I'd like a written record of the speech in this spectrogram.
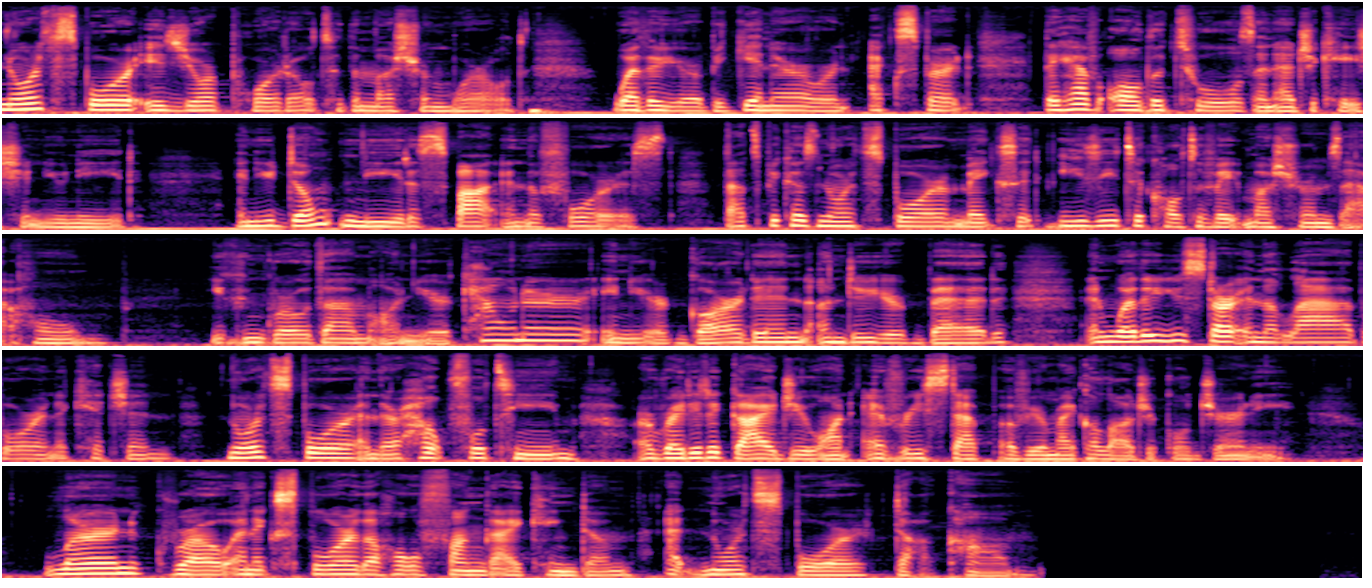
North Spore is your portal to the mushroom world. Whether you're a beginner or an expert, they have all the tools and education you need. And you don't need a spot in the forest. That's because North Spore makes it easy to cultivate mushrooms at home. You can grow them on your counter, in your garden, under your bed. And whether you start in the lab or in a kitchen, North Spore and their helpful team are ready to guide you on every step of your mycological journey. Learn, grow, and explore the whole fungi kingdom at northspore.com.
